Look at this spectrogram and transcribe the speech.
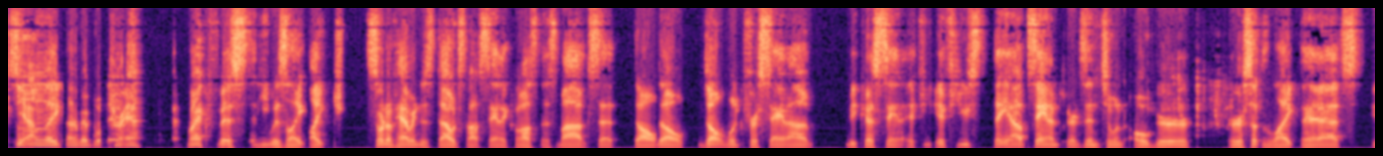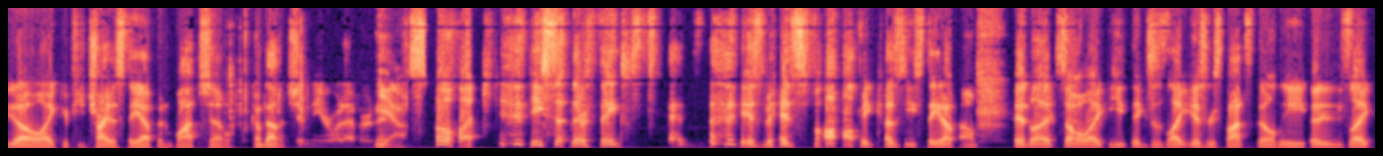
So Yeah. like I remember when they were at breakfast and he was like like sort of having his doubts about Santa Claus and his mom said, Don't don't don't look for Santa because Santa if you if you stay out Santa turns into an ogre or something like that. You know, like if you try to stay up and watch him come down the chimney or whatever. Yeah. So like he sitting there thinks it's his fault because he stayed up um, and like so like he thinks it's like his responsibility. And he's like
